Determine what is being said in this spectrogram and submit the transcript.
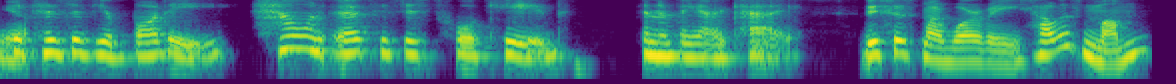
yeah. because of your body, how on earth is this poor kid going to be okay? This is my worry. How is mum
